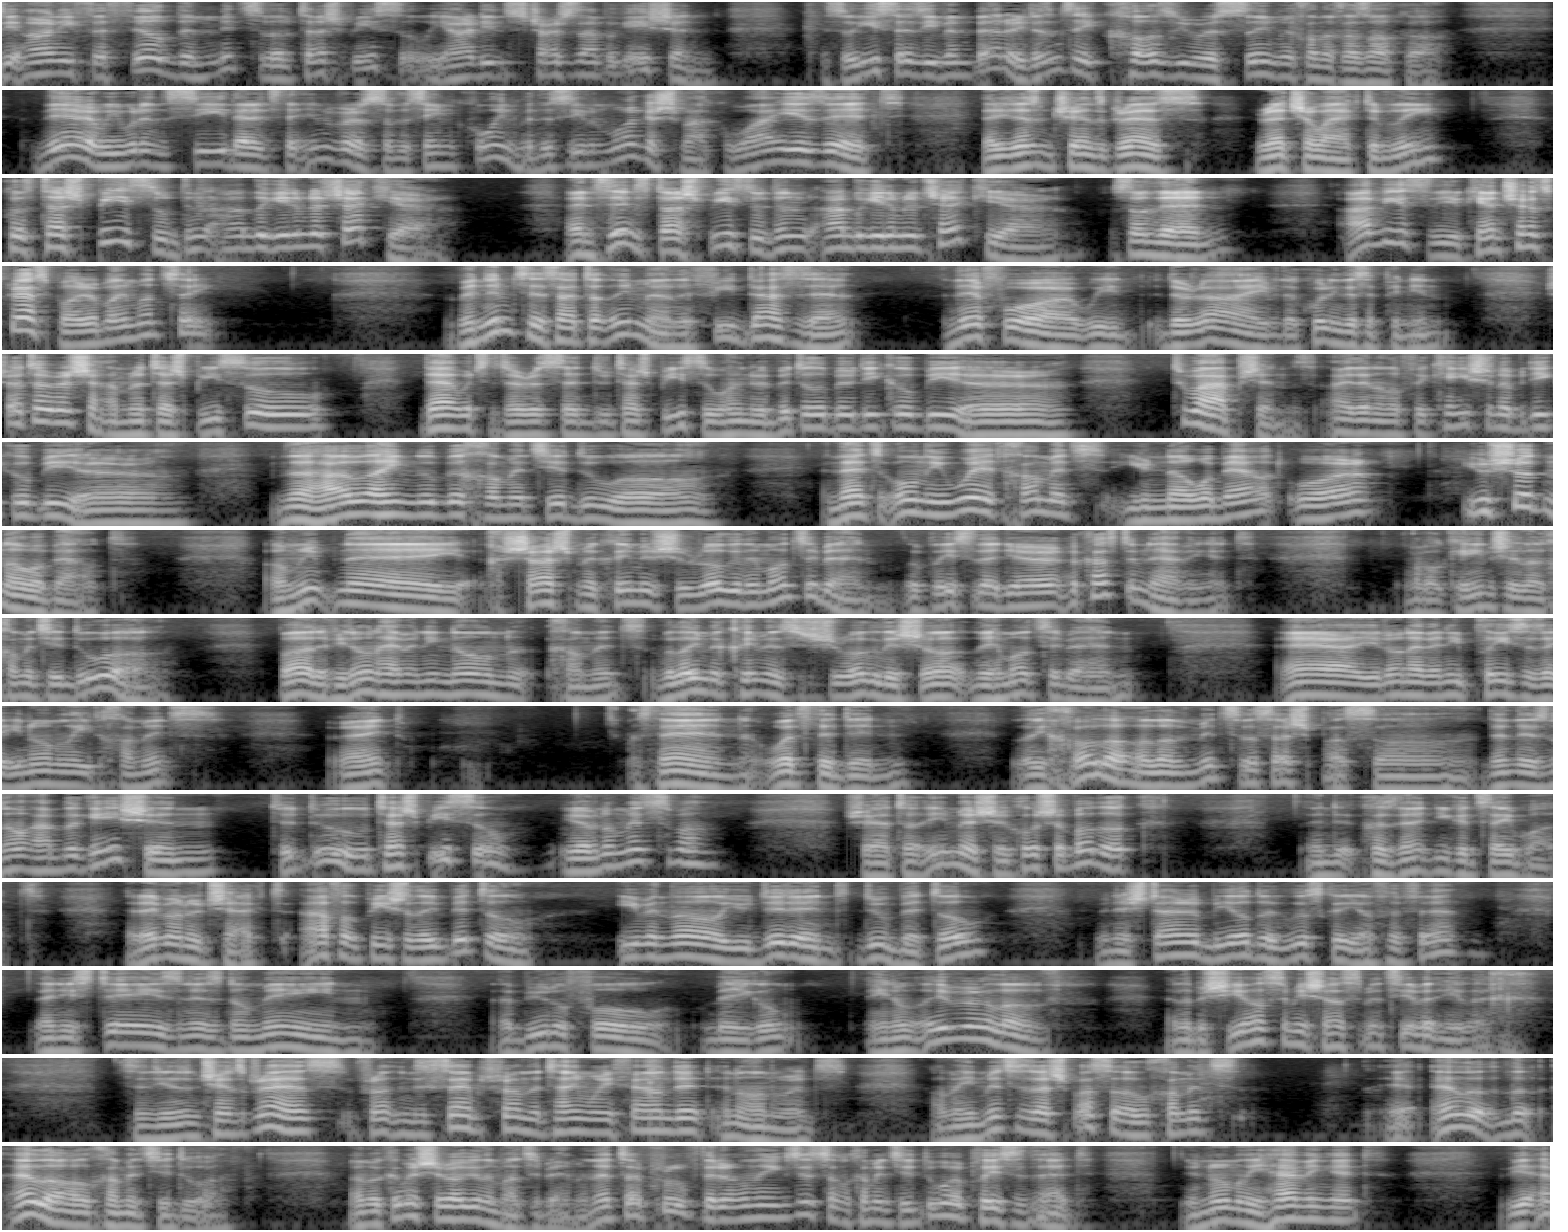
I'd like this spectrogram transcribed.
he already fulfilled the mitzvah of Tashmisu. He already discharged his obligation. So he says even better. He doesn't say, because we were Simich on the Chazaka. There, we wouldn't see that it's the inverse of the same coin, but this is even more geshmak. Why is it that he doesn't transgress retroactively? Because Tashbisu didn't obligate him to check here. And since Tashbisu didn't obligate him to check here, so then, obviously, you can't transgress by Rabbi Matzeh. Therefore, we derived, according to this opinion, that which the Torah said to tashbisu when bebitul b'diku beer. Two options: either nullification of b'diku beer, the halainu b'chametz yedua, and that's only with chametz you know about or you should know about. The places that you're accustomed to having it. But if you don't have any known chametz, uh, you don't have any places that you normally eat chametz, right? Then what's the din? Then there's no obligation to do tashbisu. You have no mitzvah. And because then you could say what? That everyone who checked, even though you didn't do bittul, then he stays in his domain, a beautiful bagel. And the love. Since he doesn't transgress, from, except from the time when he found it and onwards. And that's our proof that it only exists on chametz yedua, places that you're normally having it, And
